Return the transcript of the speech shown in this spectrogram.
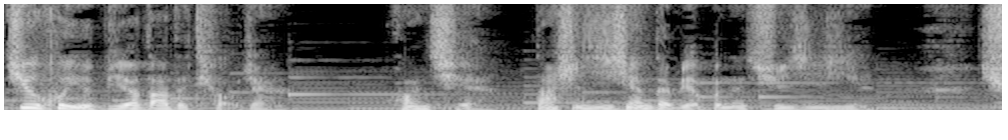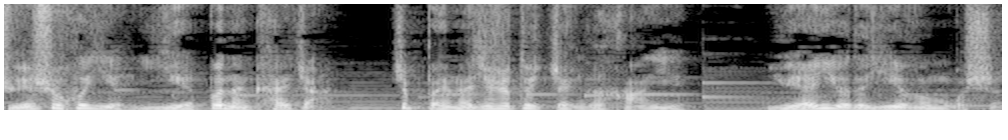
就会有比较大的挑战，况且当时一线代表不能去医院，学术会议也不能开展，这本来就是对整个行业原有的业务模式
